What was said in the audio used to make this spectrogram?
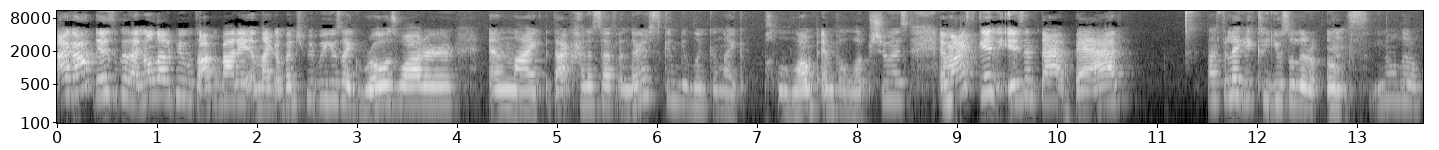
I got this because i know a lot of people talk about it and like a bunch of people use like rose water and like that kind of stuff and their skin be looking like plump and voluptuous. And my skin isn't that bad but i feel like it could use a little oomph you know a little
